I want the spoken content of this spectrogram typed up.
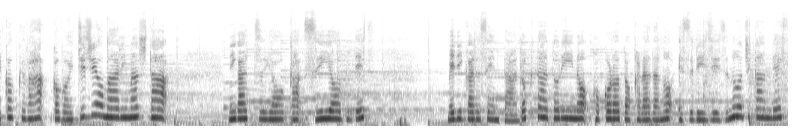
時刻は午後1時を回りました。2月8日水曜日です。メディカルセンタードクター鳥居の心と体の SDGs のお時間です。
